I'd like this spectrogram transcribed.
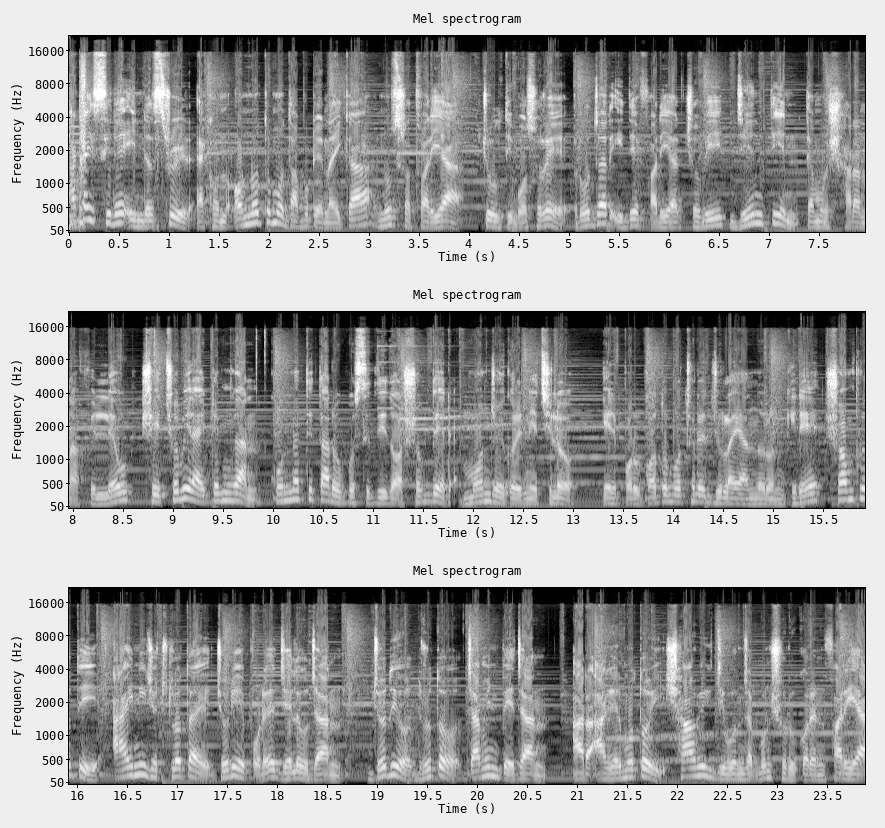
ঢাকায় সিনে ইন্ডাস্ট্রির এখন অন্যতম দাপুটে নায়িকা নুসরাত ফারিয়া। চলতি বছরে রোজার ঈদে ফারিয়ার ছবি জেন তিন তেমন সাড়া না ফিরলেও সেই ছবির আইটেম গান কন্যাতে তার উপস্থিতি দর্শকদের মন জয় করে নিয়েছিল। এরপর গত বছরের জুলাই আন্দোলন ঘিরে সম্প্রতি আইনি জটিলতায় জড়িয়ে পড়ে জেলেও যান, যদিও দ্রুত জামিন পেয়ে যান। আর আগের মতোই স্বাভাবিক জীবনযাপন শুরু করেন ফারিয়া।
